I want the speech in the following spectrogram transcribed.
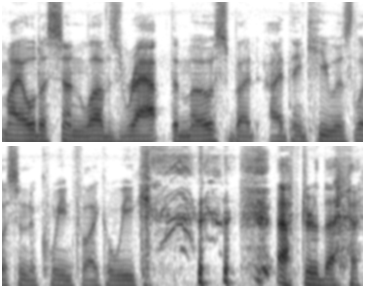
my oldest son loves rap the most, but I think he was listening to Queen for like a week after that.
